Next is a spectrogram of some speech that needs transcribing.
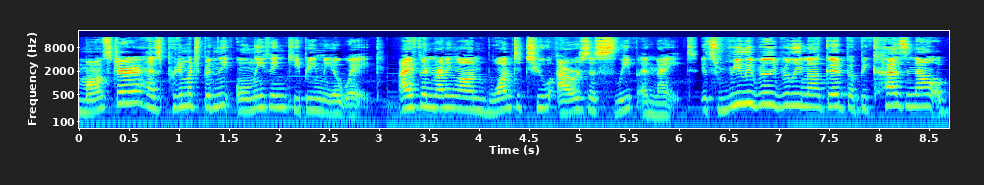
Monster has pretty much been the only thing keeping me awake. I've been running on one to two hours of sleep a night. It's really, really, really not good, but because now a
